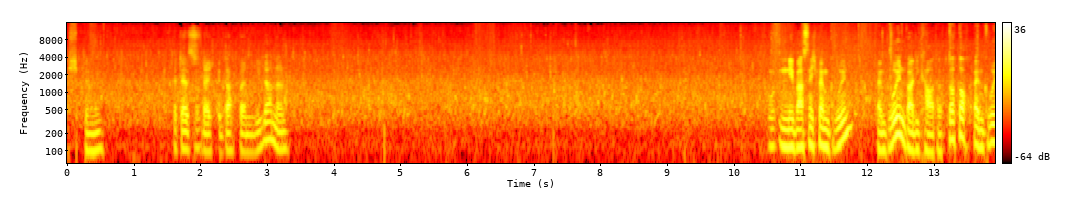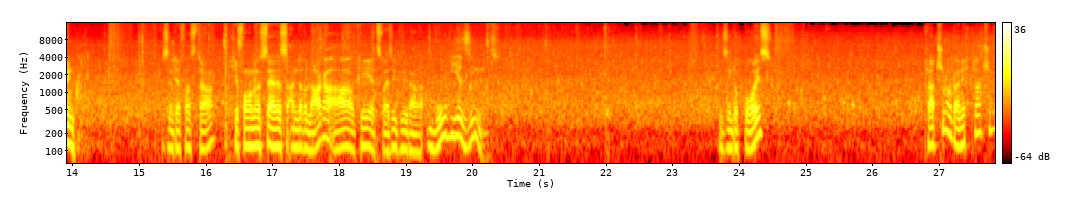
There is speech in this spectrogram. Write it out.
Ich bin. Ich hätte jetzt vielleicht gedacht beim Lilanen. Oh, nee, war es nicht beim Grün? Beim Grün war die Karte. Doch, doch, beim Grün. Sind ja fast da. Hier vorne ist ja das andere Lager. Ah, okay, jetzt weiß ich wieder, wo wir sind. Wir sind doch Boys. Klatschen oder nicht klatschen?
